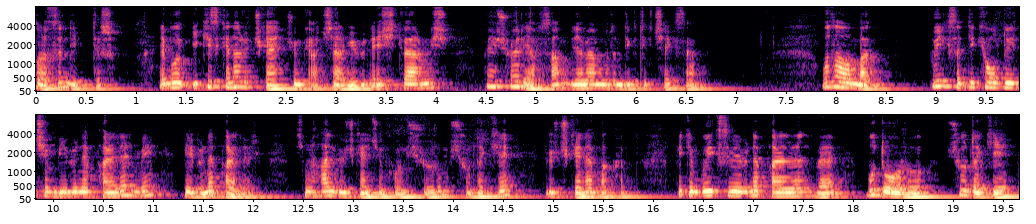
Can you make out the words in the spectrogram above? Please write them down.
burası diktir. E bu ikizkenar üçgen çünkü açılar birbirine eşit vermiş. Ben şöyle yapsam bir de ben burada diklik çeksem. O zaman bak bu ikisi dik olduğu için birbirine paralel mi? Birbirine paralel. Şimdi hangi üçgen için konuşuyorum? Şuradaki üçgene bakın. Peki bu ikisi birbirine paralel ve bu doğru şuradaki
